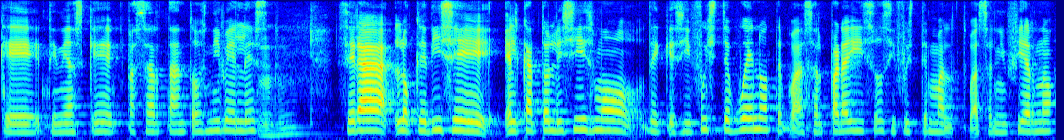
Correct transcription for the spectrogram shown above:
que tenías que pasar tantos niveles? Será lo que dice el catolicismo de que si fuiste bueno te vas al paraíso, si fuiste malo te vas al infierno,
